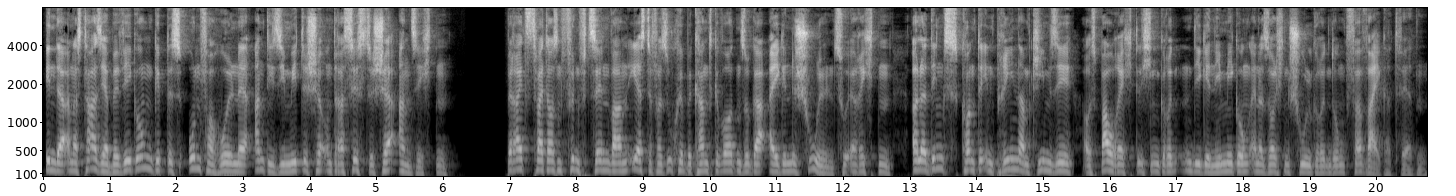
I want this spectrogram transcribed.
in der Anastasia-Bewegung gibt es unverhohlene antisemitische und rassistische Ansichten. Bereits 2015 waren erste Versuche bekannt geworden, sogar eigene Schulen zu errichten. Allerdings konnte in Prien am Chiemsee aus baurechtlichen Gründen die Genehmigung einer solchen Schulgründung verweigert werden.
